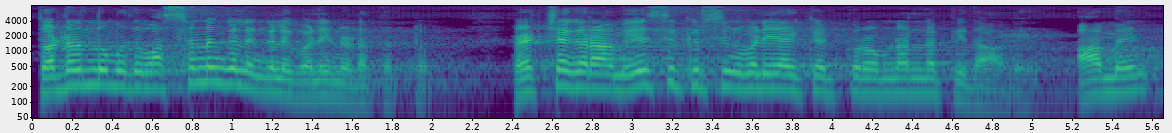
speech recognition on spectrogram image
தொடர்ந்து உமது வசனங்கள் எங்களை வழிநடத்தட்டும். ரட்சகராம் இயேசு கிறிஸ்துவின் வழியாக கேட்கிறோம் நல்ல பிதாவே. ஆமேன்.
